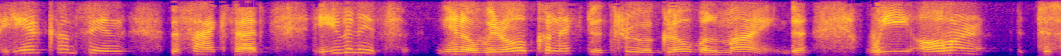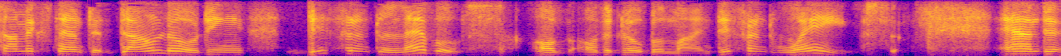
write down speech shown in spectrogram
here comes in the fact that even if you know we're all connected through a global mind, we are to some extent downloading different levels of, of the global mind, different waves. And uh,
